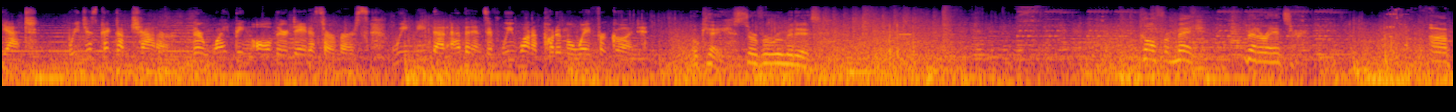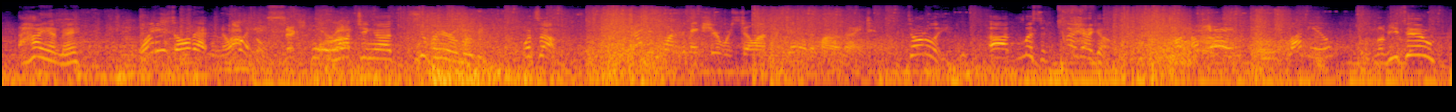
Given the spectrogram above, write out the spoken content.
yet. We just picked up chatter. They're wiping all their data servers. We need that evidence if we want to put him away for good. Okay, server room it is. Call from May. Better answer. Uh, hi, Aunt May. What is all that noise? Floor up! Watching a superhero movie. What's up? I just wanted to make sure we're still on for dinner tomorrow night. Totally. Uh, listen, I gotta go. Okay. Love you. Love you too.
